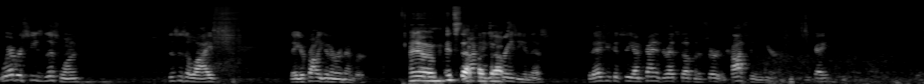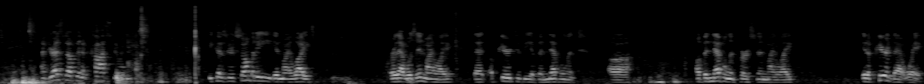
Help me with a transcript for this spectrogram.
Whoever sees this one, this is a live that you're probably going to remember. I know it's that not going get up. crazy in this. But as you can see, I'm kind of dressed up in a certain costume here. Okay? I'm dressed up in a costume because there's somebody in my life, or that was in my life, that appeared to be a benevolent, uh, a benevolent person in my life. It appeared that way.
